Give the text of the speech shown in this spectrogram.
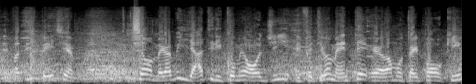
infatti specie ci siamo meravigliati di come oggi effettivamente eravamo tra i pochi,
